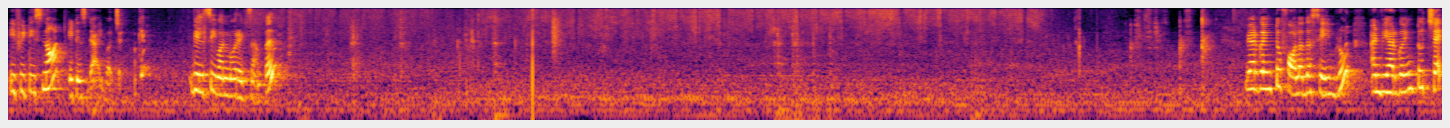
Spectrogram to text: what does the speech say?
If it is not, it is divergent. Okay. We will see one more example. we are going to follow the same rule and we are going to check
